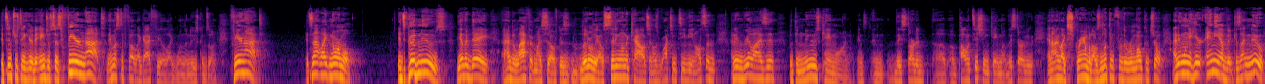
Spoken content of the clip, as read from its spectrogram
It's interesting here. The angel says, Fear not. They must have felt like I feel like when the news comes on. Fear not. It's not like normal. It's good news. The other day, I had to laugh at myself because literally I was sitting on the couch and I was watching TV, and all of a sudden, I didn't realize it, but the news came on, and, and they started, uh, a politician came up. They started, and I like scrambled. I was looking for the remote control. I didn't want to hear any of it because I knew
